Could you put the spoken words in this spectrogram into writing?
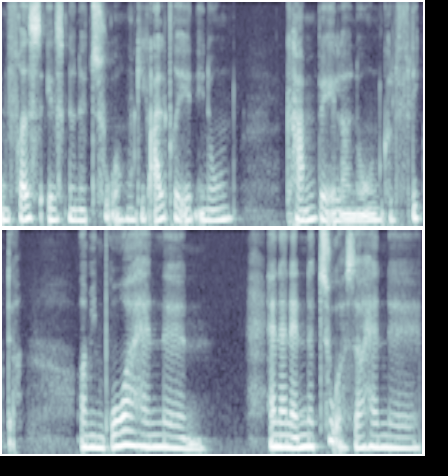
en fredselskende natur. Hun gik aldrig ind i nogen kampe eller nogen konflikter. Og min bror, han, øh, han er en anden natur, så han, øh,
